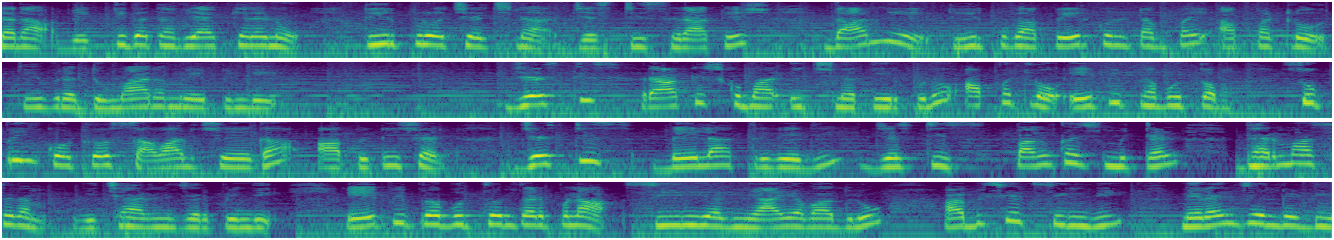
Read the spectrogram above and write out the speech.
తన వ్యక్తిగత వ్యాఖ్యలను తీర్పులో చేర్చిన జస్టిస్ రాకేష్ దాన్నే తీర్పుగా పేర్కొనటంపై అప్పట్లో తీవ్ర దుమారం రేపింది. జస్టిస్ రాకేష్ కుమార్ ఇచ్చిన తీర్పును అప్పట్లో ఏపీ ప్రభుత్వం సుప్రీంకోర్టులో సవాలు చేయగా ఆ petition. Justice Bela Trivedi justice Pankaj Mittal ధర్మాసనం విచారణ జరిపింది. ఏపీ ప్రభుత్వం తరపున సీనియర్ న్యాయవాదులు అభిషేక్ సింఘ్వి నిరంజన్ రెడ్డి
